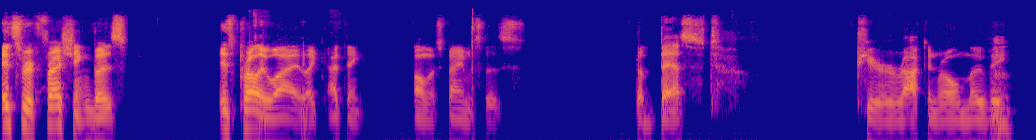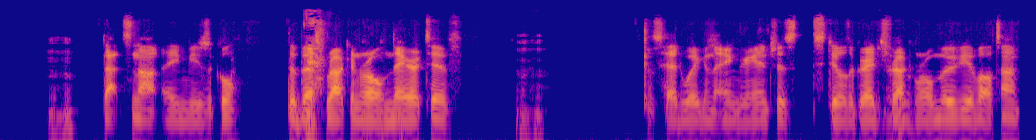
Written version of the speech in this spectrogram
it's refreshing, but it's it's probably why like I think Almost Famous is the best pure rock and roll movie. Mhm. That's not a musical. The best rock and roll narrative because Hedwig and the Angry Inch is still the greatest rock and roll movie of all time.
